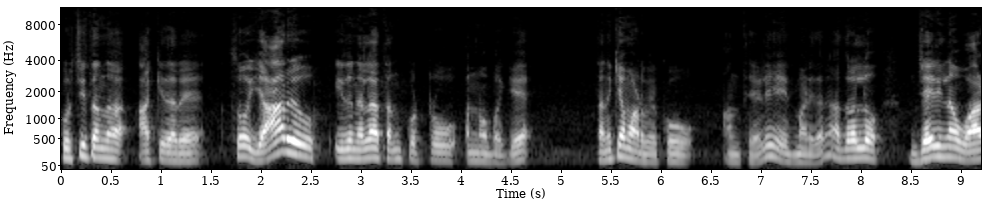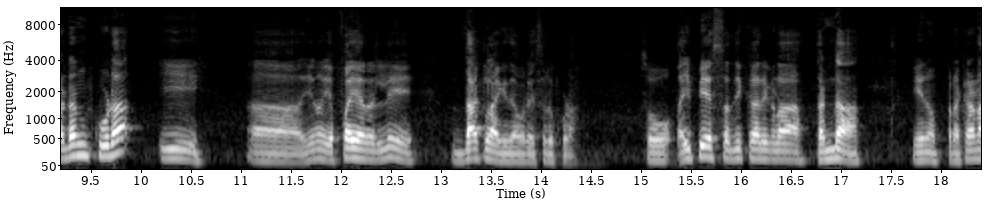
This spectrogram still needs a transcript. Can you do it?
ಕುರ್ಚಿ ತಂದು ಹಾಕಿದ್ದಾರೆ ಸೊ ಯಾರು ಇದನ್ನೆಲ್ಲ ತಂದುಕೊಟ್ರು ಅನ್ನೋ ಬಗ್ಗೆ ತನಿಖೆ ಮಾಡಬೇಕು ಅಂಥೇಳಿ ಇದು ಮಾಡಿದ್ದಾರೆ. ಅದರಲ್ಲೂ ಜೈಲಿನ ವಾರ್ಡನ್ ಕೂಡ ಈ ಏನು ಎಫ್ ಐ ಆರಲ್ಲಿ ದಾಖಲಾಗಿದೆ ಅವರ ಹೆಸರು ಕೂಡ. ಸೊ ಐ ಪಿ ಎಸ್ ಅಧಿಕಾರಿಗಳ ತಂಡ ಏನು ಪ್ರಕರಣ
